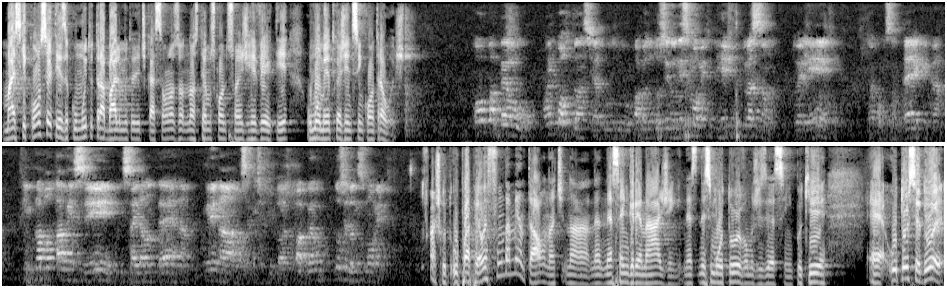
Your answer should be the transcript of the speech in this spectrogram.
mas que com certeza, com muito trabalho muita dedicação, nós, nós temos condições de reverter o momento que a gente se encontra hoje. Qual o papel, qual a importância do papel do torcedor nesse momento de reestruturação do elenco, da comissão técnica, enfim, para voltar a vencer e sair da lanterna, engrenar uma sequência o papel do torcedor nesse momento? Acho que o papel é fundamental na, na, né, nessa engrenagem, nesse, nesse, motor, vamos dizer assim, porque é, o torcedor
